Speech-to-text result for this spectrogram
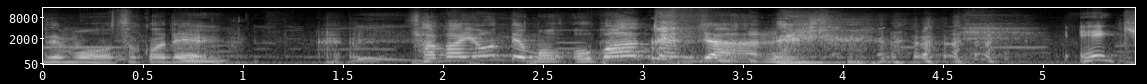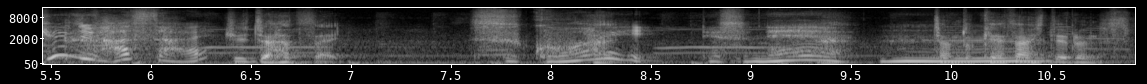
でもうそこで、うんサバ読んでもおばあちゃんじゃん え、九十八歳？98歳すごいですね。うちゃんと計算してるんです。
